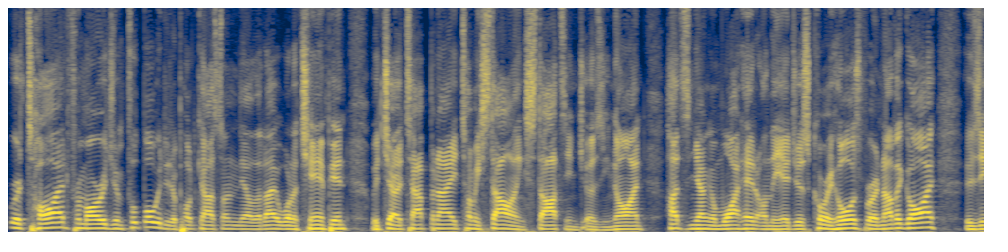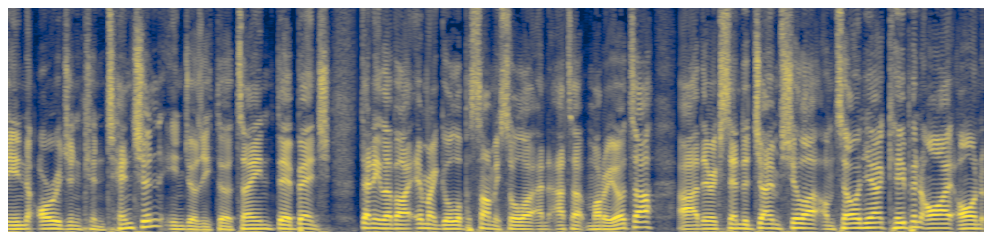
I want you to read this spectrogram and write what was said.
retired from Origin football. We did a podcast on him the other day. What a champion with Joe Tapine. Tommy Starling starts in jersey nine. Hudson Young and Whitehead on the edges. Corey Horsburgh, another guy who's in Origin contention in jersey 13. Their bench, Danny Levi, Emre Guler, Pasami Saulo, and Ata Mariota. Uh, their extended James Schiller. I'm telling you, keep an eye on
